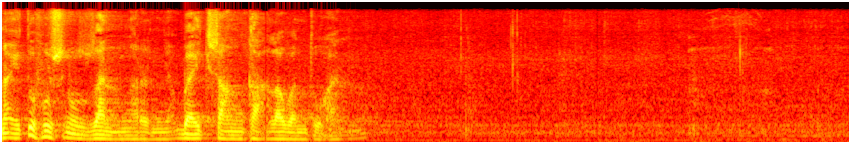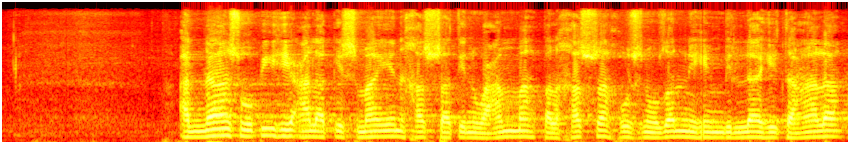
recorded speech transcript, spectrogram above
Nah itu husnuzan ngarannya. Baik sangka lawan Tuhan. An-nasu fihi ala kismain khassatin wa ammah fal khassah husnu dhannihim billahi ta'ala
